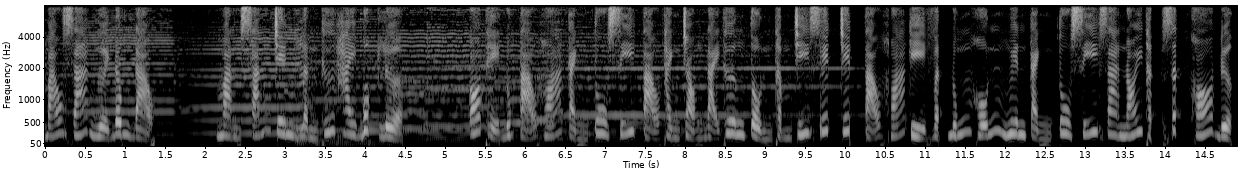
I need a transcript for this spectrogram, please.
Báo giá người đông đảo. Màn sáng trên lần thứ hai bốc lửa. Có thể đúc tạo hóa cảnh tu sĩ tạo thành trọng đại thương tổn, Thậm chí giết chết tạo hóa kỳ vật đúng hốn nguyên cảnh tu sĩ ra nói thật rất khó được.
